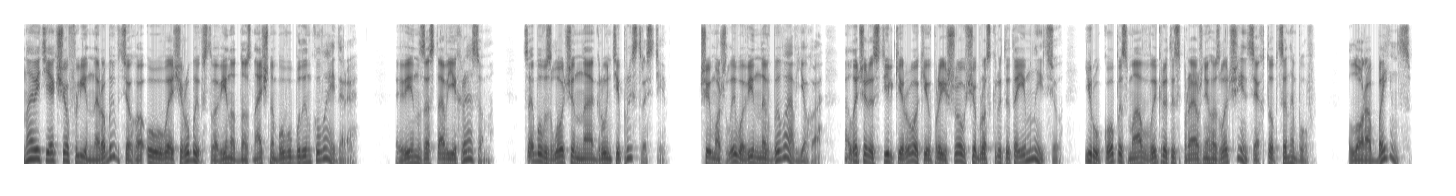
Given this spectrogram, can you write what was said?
Навіть якщо Флін не робив цього у вечір убивства, він однозначно був у будинку Вайдера. Він застав їх разом. Це був злочин на ґрунті пристрасті. Чи, можливо, він не вбивав його, але через стільки років прийшов, щоб розкрити таємницю, і рукопис мав викрити справжнього злочинця, хто б це не був. Лора Бейнс?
